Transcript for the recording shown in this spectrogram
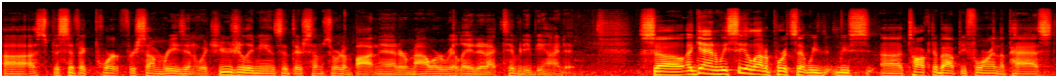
uh, a specific port for some reason, which usually means that there's some sort of botnet or malware related activity behind it. So again, we see a lot of ports that we, we've uh, talked about before in the past.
